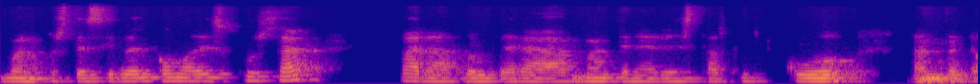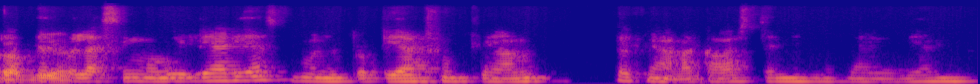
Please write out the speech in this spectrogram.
bueno, pues te sirven como de excusa para volver a mantener el status quo, tanto en relación con las inmobiliarias como en la propia función que al final acabas teniendo la vivienda.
